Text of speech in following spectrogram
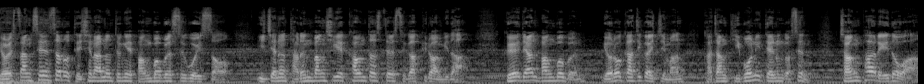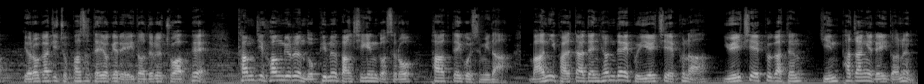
열상 센서로 대신하는 등의 방법을 쓰고 있어 이제는 다른 방식의 카운터 스텔스가 필요합니다. 그에 대한 방법은 여러 가지가 있지만 가장 기본이 되는 것은 장파 레이더와 여러 가지 주파수 대역의 레이더들을 조합해 탐지 확률을 높이는 방식인 것으로 파악되고 있습니다. 많이 발달된 현대 VHF나 UHF 같은 긴 파장의 레이더는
